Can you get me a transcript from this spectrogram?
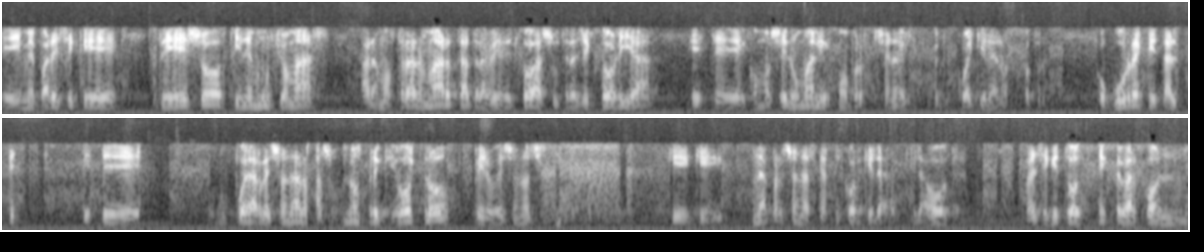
Eh, y me parece que de eso tiene mucho más para mostrar Marta a través de toda su trayectoria este, como ser humano y como profesional que cualquiera de nosotros. Ocurre que tal vez este, pueda resonar más un nombre que otro, pero eso no significa que, que una persona sea mejor que la, que la otra. Parece que todo tiene que ver con,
